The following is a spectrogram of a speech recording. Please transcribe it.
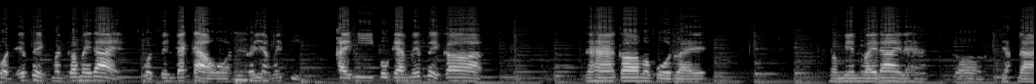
กดเอฟเฟกต์มันก็ไม่ได้ กดเป็นแบ็กกราวด์ออนก็ยังไม่ติด ใครมีโปรแกรมเอฟเฟกต์ก็ นะฮะ ก็มาโพสต์ไว้มาเมนไว้ได้นะฮะ ก็อยากได้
